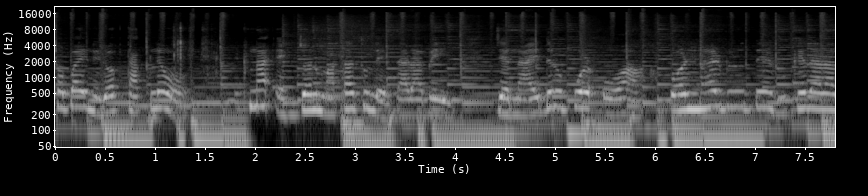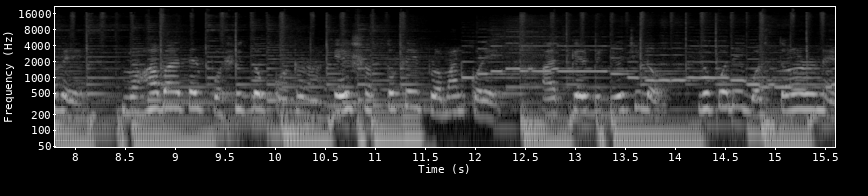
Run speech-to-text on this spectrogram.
সবাই নীরব থাকলেও না একজন মাথা তুলে দাঁড়াবেই। যে নারীদের উপর ওয়া অন্যায়ের বিরুদ্ধে রুখে দাঁড়াবে, মহাভারতের প্রসিদ্ধ ঘটনা এই সত্যকেই প্রমাণ করে। আজকের ভিডিও ছিল ধ্রুপদী বস্ত্রহরণের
